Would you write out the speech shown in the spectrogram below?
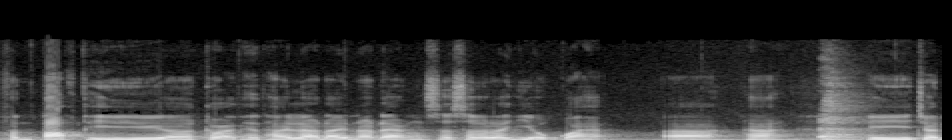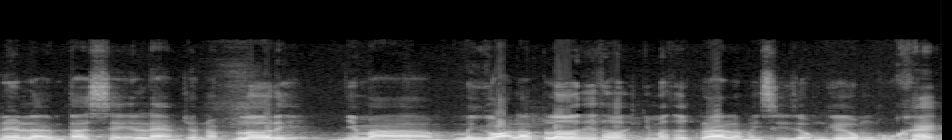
Phần tóc thì à, các bạn thể thấy là đây nó đang sơ sơ ra nhiều quá. À ha. Thì cho nên là chúng ta sẽ làm cho nó blur đi. Nhưng mà mình gọi là blur thế thôi nhưng mà thực ra là mình sử dụng cái công cụ khác.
